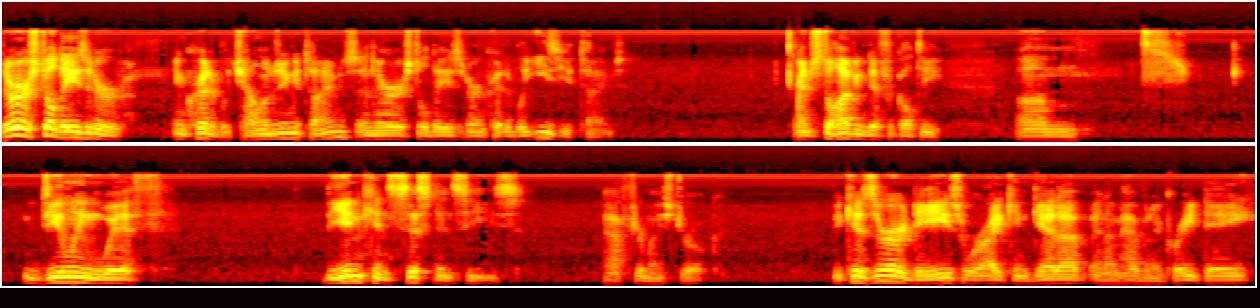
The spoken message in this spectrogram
There are still days that are incredibly challenging at times, and there are still days that are incredibly easy at times. I'm still having difficulty um, dealing with the inconsistencies after my stroke because there are days where I can get up and I'm having a great day,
